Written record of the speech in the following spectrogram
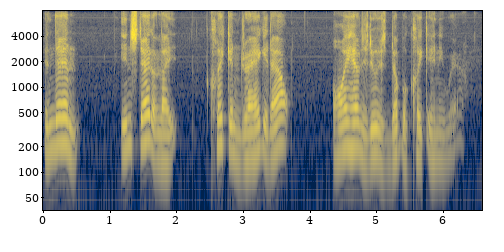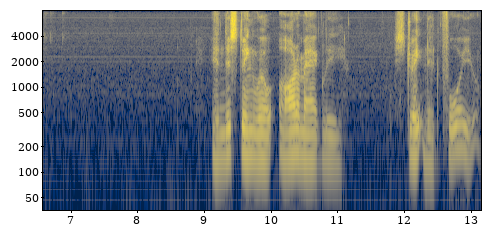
And then instead of like click and drag it out, all you have to do is double click anywhere. And this thing will automatically straighten it for you.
